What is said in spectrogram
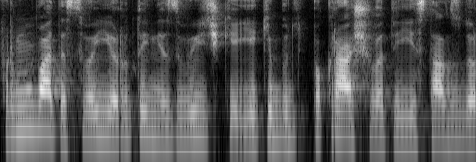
формувати свої рутинні звички, які будуть покращувати її стан здоров'я,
